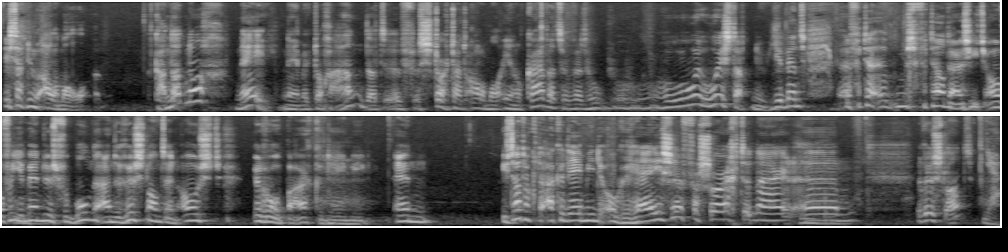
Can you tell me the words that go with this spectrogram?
Is dat nu allemaal. Kan dat nog? Nee, neem ik toch aan. Dat, eh, stort dat allemaal in elkaar? Wat, wat, hoe, hoe, hoe, is dat nu? Je bent, eh, vertel, eh, vertel daar eens iets over. Je bent dus verbonden aan de Rusland- en Oost-Europa-academie. En is dat ook de academie die ook reizen verzorgde naar ehm, Rusland? Ja.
